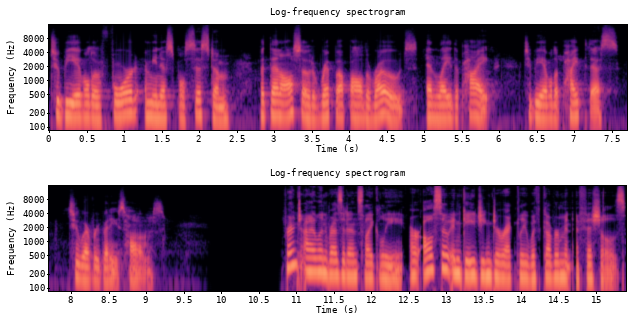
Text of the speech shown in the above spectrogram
to be able to afford a municipal system, but then also to rip up all the roads and lay the pipe to be able to pipe this to everybody's homes. French Island residents like Lee are also engaging directly with government officials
